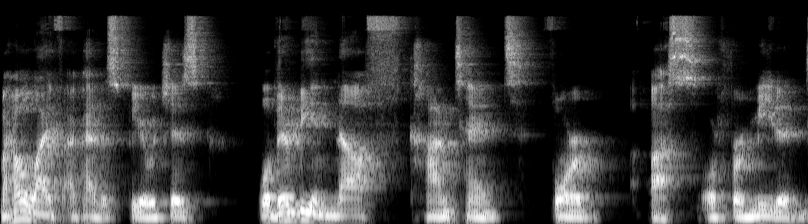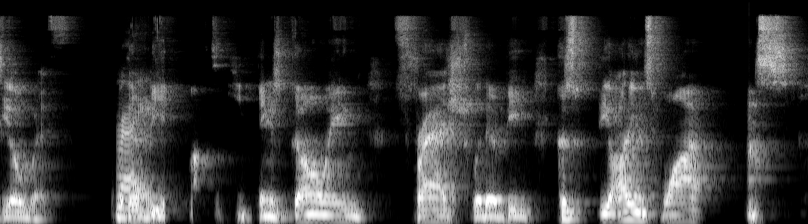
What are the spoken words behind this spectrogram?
my whole life I've had this fear, which is will there be enough content for us or for me to deal with? Right. there be to keep things going, fresh? Will there be because the audience wants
